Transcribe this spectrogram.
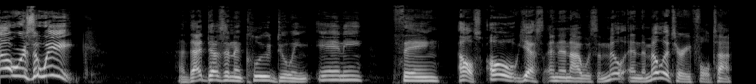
hours a week. And that doesn't include doing any thing else. Oh, yes. And then I was a mil- in the military full time.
